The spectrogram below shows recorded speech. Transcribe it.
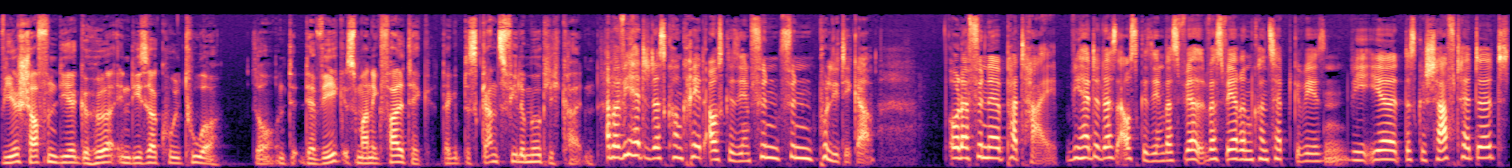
Wir schaffen dir Gehör in dieser Kultur. So, und der Weg ist mannigfaltig. Da gibt es ganz viele Möglichkeiten. Aber wie hätte das konkret ausgesehen für, für einen Politiker? Oder für eine Partei? Wie hätte das ausgesehen? Was, wär, was wäre ein Konzept gewesen? Wie ihr das geschafft hättet,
